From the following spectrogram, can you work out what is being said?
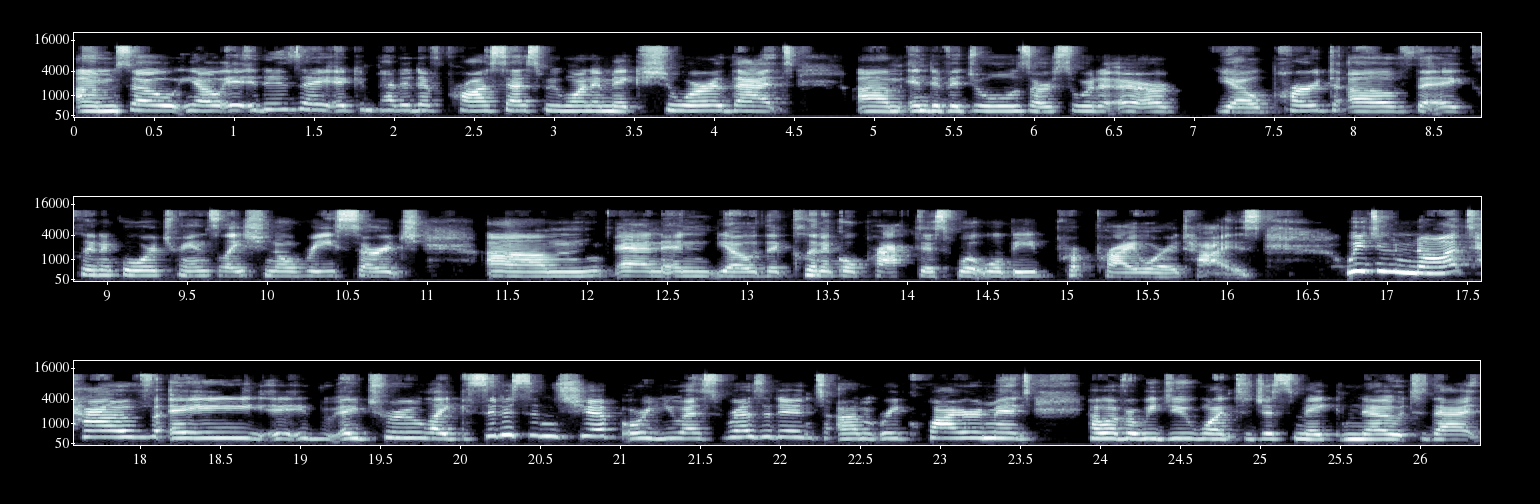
Um so you know it, it is a, a competitive process. We want to make sure that um individuals are sort of are you know part of the clinical or translational research um and and you know the clinical practice what will be pr- prioritized we do not have a, a, a true like citizenship or US resident um, requirement. However, we do want to just make note that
